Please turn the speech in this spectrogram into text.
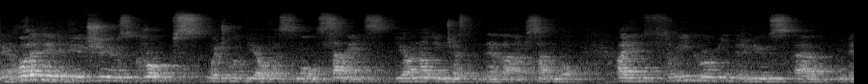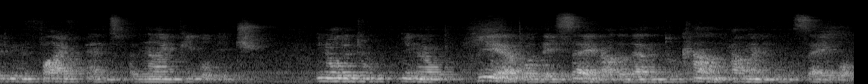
the qualitative, you choose groups which would be of a small size. You are not interested in a large sample. I did three group interviews uh, between five and nine people each in order to, you know, hear what they say rather than to count how many people say what.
